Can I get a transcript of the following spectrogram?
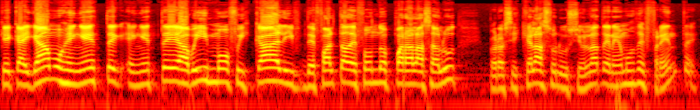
que caigamos en este, en este abismo fiscal y de falta de fondos para la salud. Pero así es que la solución la tenemos de frente.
